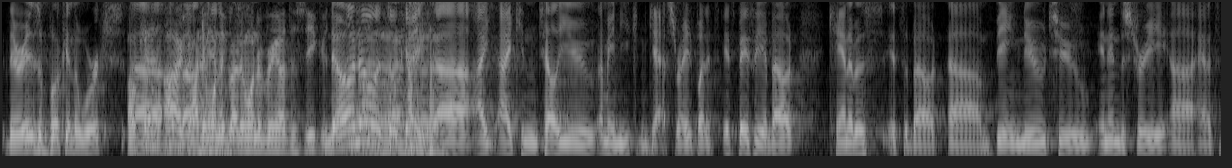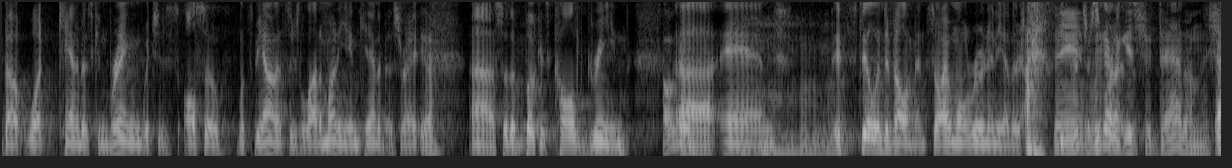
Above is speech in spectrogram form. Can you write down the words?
There is a book in the works. Okay, uh, right. I didn't want to. I didn't want to bring out the secret. No, no, it's okay. Uh, I, I can tell you, I mean, you can guess, right? But it's, it's basically about cannabis. It's about um, being new to an industry, uh, and it's about what cannabis can bring, which is also, let's be honest, there's a lot of money in cannabis, right? Yeah. Uh, so the book is called Green, Okay. uh, and it's still in development, so I won't ruin any other Damn, secrets or we gotta get your dad on this show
